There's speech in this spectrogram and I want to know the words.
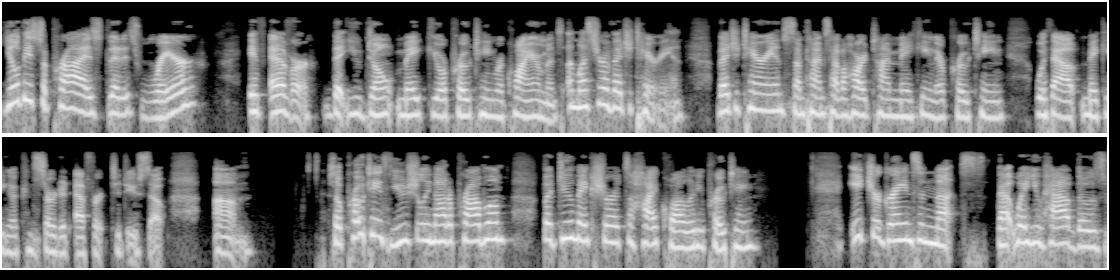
you'll be surprised that it's rare if ever that you don't make your protein requirements unless you're a vegetarian. Vegetarians sometimes have a hard time making their protein without making a concerted effort to do so. Um, so protein's usually not a problem but do make sure it's a high quality protein. Eat your grains and nuts. That way you have those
